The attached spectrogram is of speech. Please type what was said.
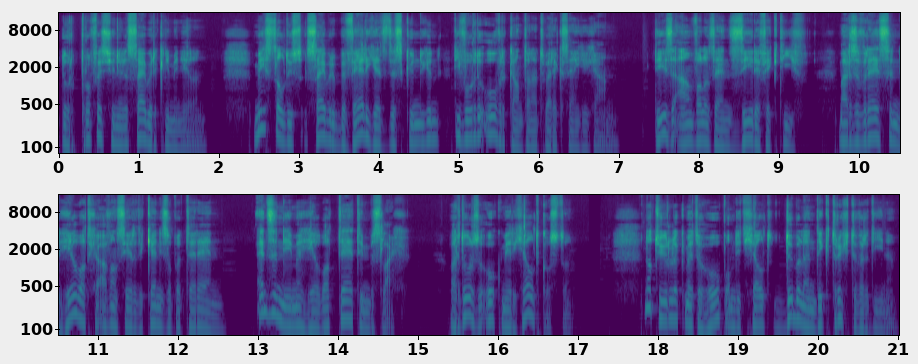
door professionele cybercriminelen. Meestal dus cyberbeveiligheidsdeskundigen die voor de overkant aan het werk zijn gegaan. Deze aanvallen zijn zeer effectief, maar ze vereisen heel wat geavanceerde kennis op het terrein. En ze nemen heel wat tijd in beslag, waardoor ze ook meer geld kosten. Natuurlijk met de hoop om dit geld dubbel en dik terug te verdienen.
